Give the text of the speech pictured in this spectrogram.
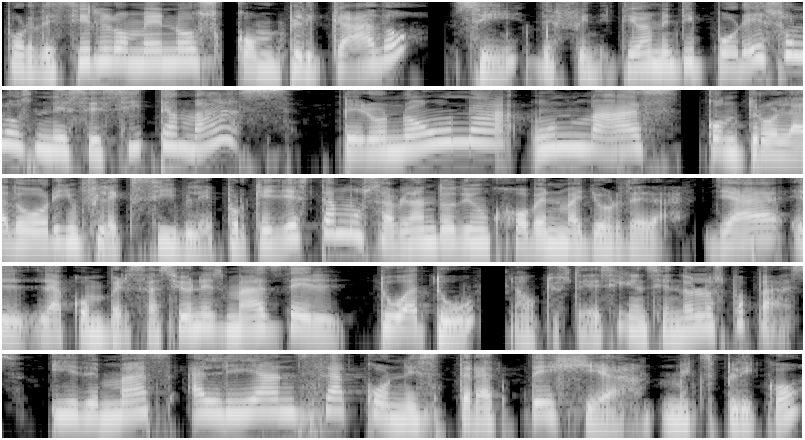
por decirlo menos, complicado. Sí, definitivamente, y por eso los necesita más. Pero no una, un más controlador inflexible, porque ya estamos hablando de un joven mayor de edad. Ya la conversación es más del tú a tú, aunque ustedes siguen siendo los papás, y de más alianza con estrategia, ¿me explico?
